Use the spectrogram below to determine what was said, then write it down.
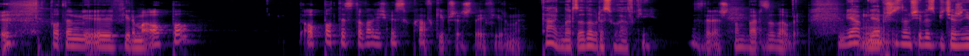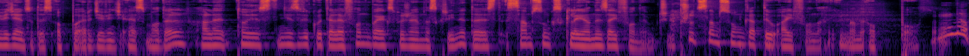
Potem y, firma Oppo. Oppo testowaliśmy słuchawki przecież tej firmy. Tak, bardzo dobre słuchawki. Zresztą bardzo dobry. Ja, ja przyznam się bez bicia, że nie wiedziałem, co to jest Oppo R9S model, ale to jest niezwykły telefon, bo jak spojrzałem na screeny, to jest Samsung sklejony z iPhone'em, czyli przód Samsunga, tył iPhone'a i mamy Oppo. No,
